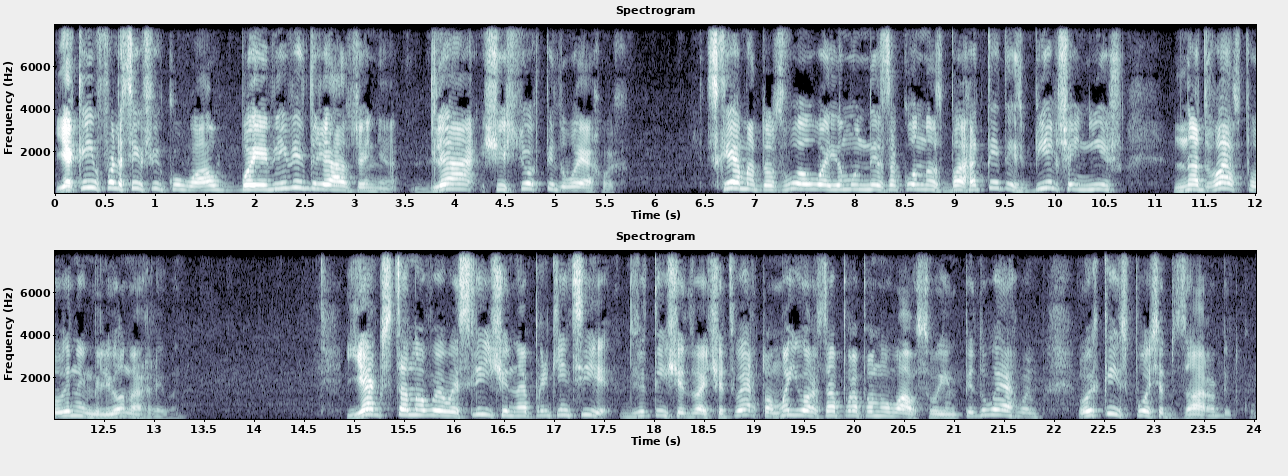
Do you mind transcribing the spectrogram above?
який фальсифікував бойові відрядження для шістьох підлеглих. Схема дозволила йому незаконно збагатитись більше, ніж на 2,5 мільйона гривень. Як встановили слідчі, наприкінці 2024-го майор запропонував своїм підлеглим легкий спосіб заробітку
